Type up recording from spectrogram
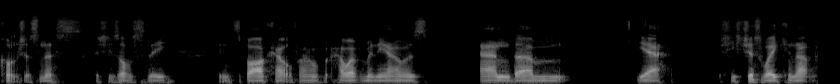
consciousness because she's obviously been spark out for however many hours. And um, yeah, she's just waking up.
